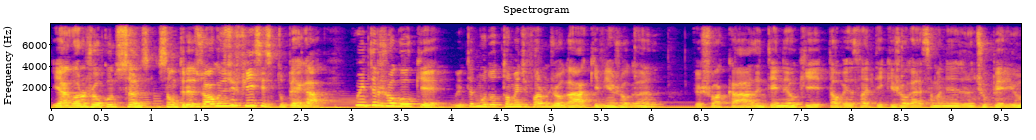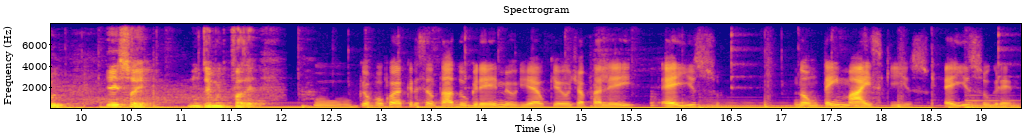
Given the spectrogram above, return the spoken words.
e agora um jogo contra o Santos. São três jogos difíceis se tu pegar. O Inter jogou o quê? O Inter mudou totalmente de forma de jogar, que vinha jogando, fechou a casa, entendeu que talvez vai ter que jogar dessa maneira durante o período. E é isso aí. Não tem muito o que fazer. O que eu vou acrescentar do Grêmio, e é o que eu já falei, é isso. Não tem mais que isso. É isso o Grêmio.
